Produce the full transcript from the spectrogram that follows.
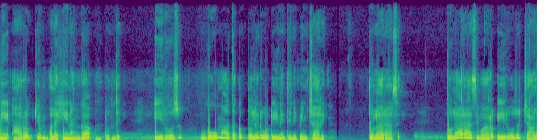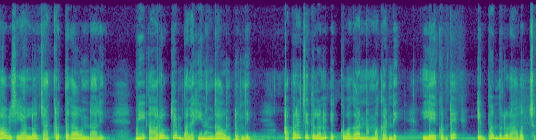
మీ ఆరోగ్యం బలహీనంగా ఉంటుంది. ఈరోజు గోమాతకు తొలి రోటీని తినిపించాలి. తులారాశి. తులారాశి వారు ఈరోజు చాలా విషయాల్లో జాగ్రత్తగా ఉండాలి. మీ ఆరోగ్యం బలహీనంగా ఉంటుంది. అపరిచితులను ఎక్కువగా నమ్మకండి. లేకుంటే ఇబ్బందులు రావచ్చు.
